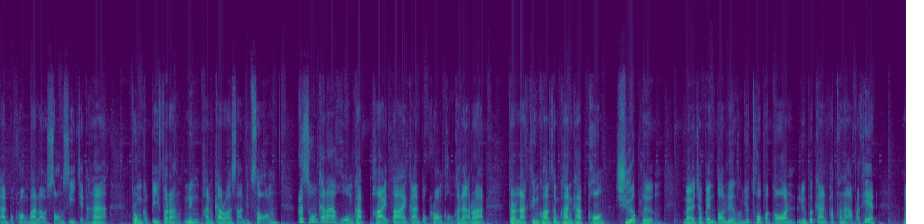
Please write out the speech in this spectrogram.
การปกครองบ้านเรา 2475 ตรงกับปีฝรั่ง 1932 กระทรวงกลาโหมครับ ภายใต้การปกครองของคณะราษฎรตระหนักถึงความสำคัญครับของเชื้อเพลิง ไม่ว่าจะเป็นต่อเรื่องของยุทโธปกรณ์ หรือเพื่อการพัฒนาประเทศ ใน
